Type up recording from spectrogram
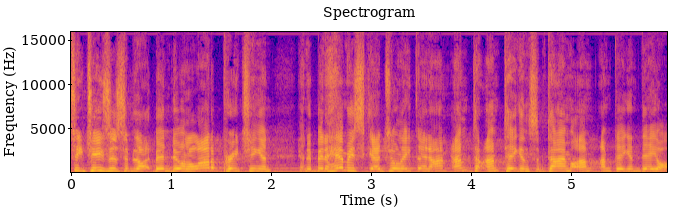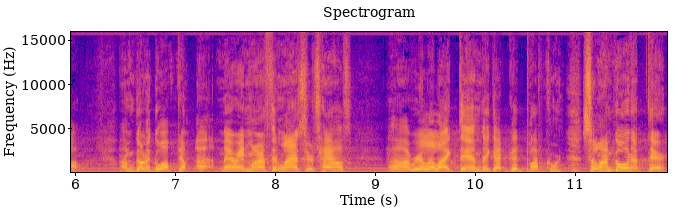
See, Jesus had been doing a lot of preaching and, and had been a heavy schedule. And he said, I'm, I'm, t- I'm taking some time, I'm, I'm taking a day off. I'm going to go up to uh, Mary and Martha and Lazarus' house. Uh, I really like them. They got good popcorn. So I'm going up there.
